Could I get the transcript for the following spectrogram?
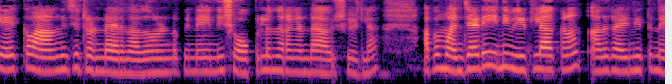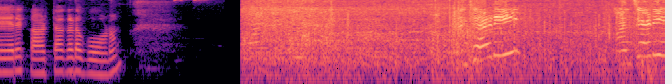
കേക്ക് വാങ്ങിച്ചിട്ടുണ്ടായിരുന്നു. അതുകൊണ്ട് പിന്നെ ഇനി ഷോപ്പിലൊന്നും ഇറങ്ങേണ്ട ആവശ്യമില്ല. അപ്പം മഞ്ചാടി ഇനി വീട്ടിലാക്കണം. അത് കഴിഞ്ഞിട്ട് നേരെ കാട്ടാക്കട പോകണം മഞ്ചാടി! മഞ്ചാടി!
